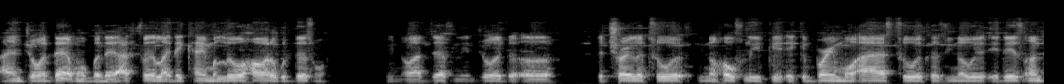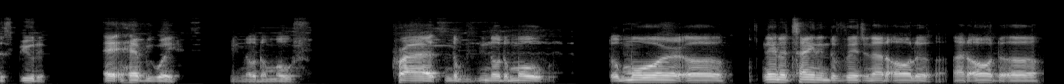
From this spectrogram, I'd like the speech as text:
uh I enjoyed that one, but they, I feel like they came a little harder with this one. You know, I definitely enjoyed the uh the trailer to it. You know, hopefully it could, it could bring more eyes to it because you know it, it is undisputed at heavyweight. You know, the most pride, you know, the more the more uh entertaining division out of all the out of all the uh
